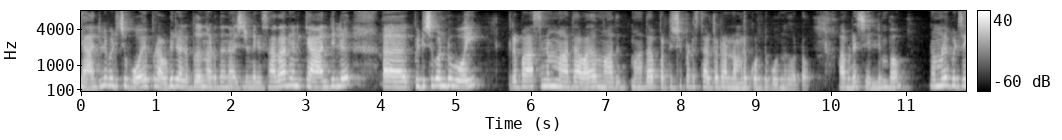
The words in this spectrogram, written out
ക്യാൻഡിൽ പിടിച്ച് പോയപ്പോൾ അവിടെ ഒരു അത്ഭുതം നടന്നതെന്ന് വെച്ചിട്ടുണ്ടെങ്കിൽ സാധാരണ ഞാൻ ക്യാൻഡിൽ പിടിച്ചു കൊണ്ടുപോയി കൃപാസനം മാതാവ് അത് മാത മാതാവ് പ്രത്യക്ഷപ്പെട്ട സ്ഥലത്തോട്ടാണ് നമ്മളെ കൊണ്ടുപോകുന്നത് കേട്ടോ. അവിടെ ചെല്ലുമ്പം നമ്മൾ പിടിച്ച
